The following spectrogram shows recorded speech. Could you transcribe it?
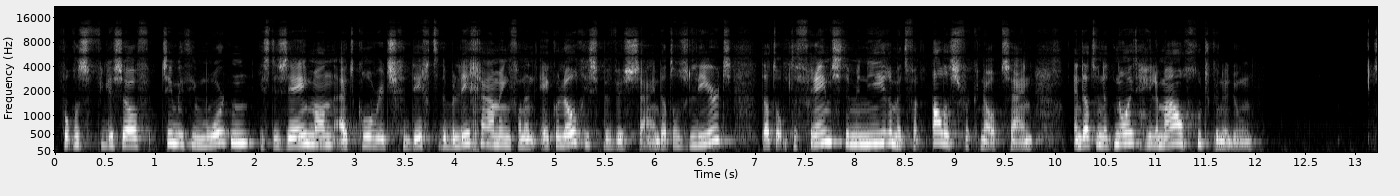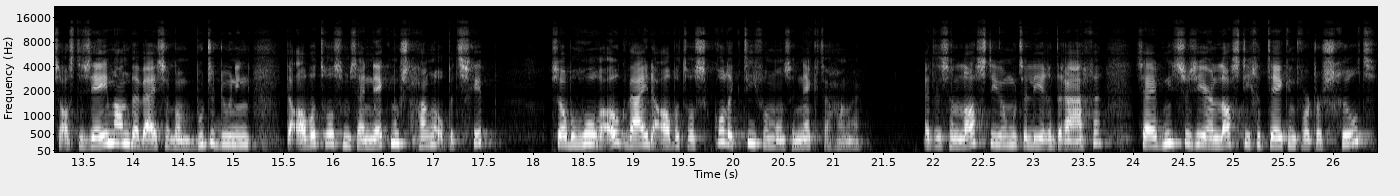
Volgens filosoof Timothy Morton is de zeeman uit Coleridge's gedicht de belichaming van een ecologisch bewustzijn dat ons leert dat we op de vreemdste manieren met van alles verknoopt zijn en dat we het nooit helemaal goed kunnen doen. Zoals de zeeman bij wijze van boetedoening de albatros om zijn nek moest hangen op het schip, zo behoren ook wij de albatros collectief om onze nek te hangen. Het is een last die we moeten leren dragen. Zij heeft niet zozeer een last die getekend wordt door schuld,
